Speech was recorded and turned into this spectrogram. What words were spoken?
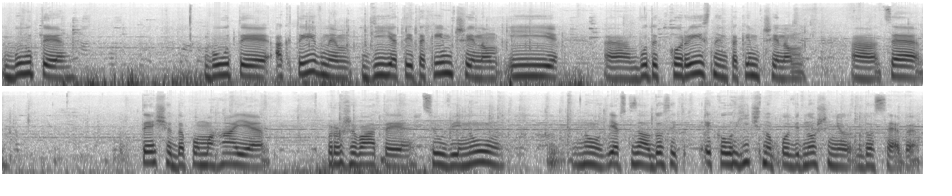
бути, бути активним, діяти таким чином і е, бути корисним таким чином. Е, це те, що допомагає проживати цю війну, ну я б сказала, досить екологічно по відношенню до себе.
